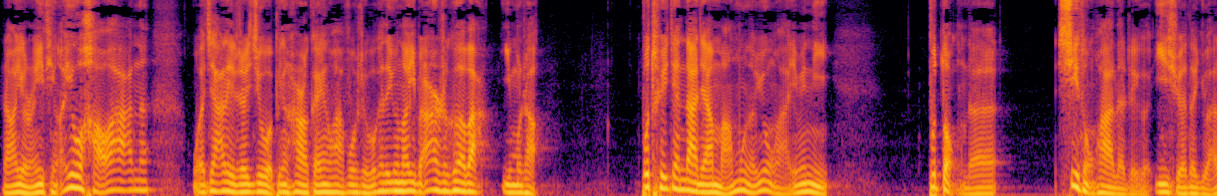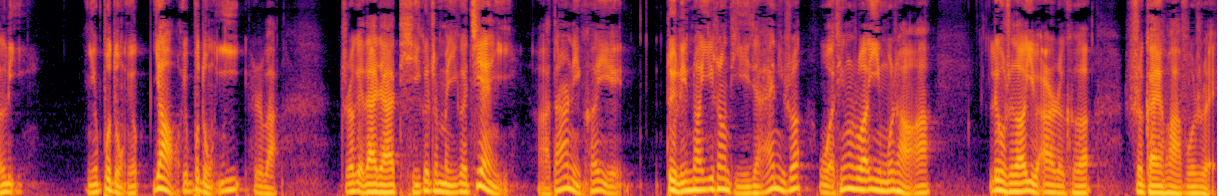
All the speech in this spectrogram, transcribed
然后有人一听，哎呦，好啊，那我家里这就有病号肝硬化腹水，我给他用到一百二十克吧。益母草不推荐大家盲目的用啊，因为你不懂得系统化的这个医学的原理，你又不懂又药又不懂医，是吧？只是给大家提个这么一个建议啊。当然你可以对临床医生提意见，哎，你说我听说益母草啊，六十到一百二十克是肝硬化腹水，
